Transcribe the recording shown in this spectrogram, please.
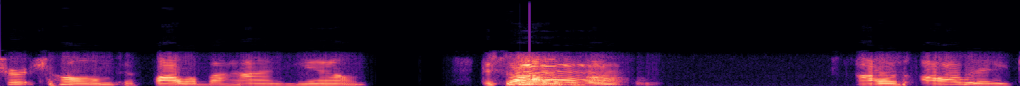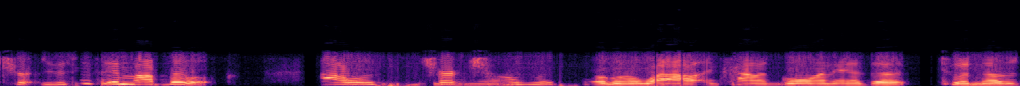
church home to follow behind him, and so yeah. I was. I was already church. This is in my book. I was church yeah. homeless for a little while and kind of going as a to another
